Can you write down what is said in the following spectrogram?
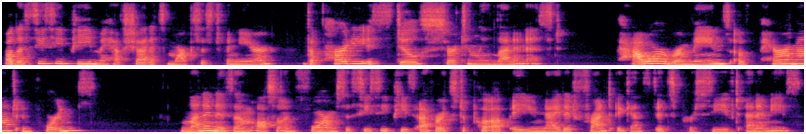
While the CCP may have shed its Marxist veneer, the party is still certainly Leninist. Power remains of paramount importance. Leninism also informs the CCP's efforts to put up a united front against its perceived enemies.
